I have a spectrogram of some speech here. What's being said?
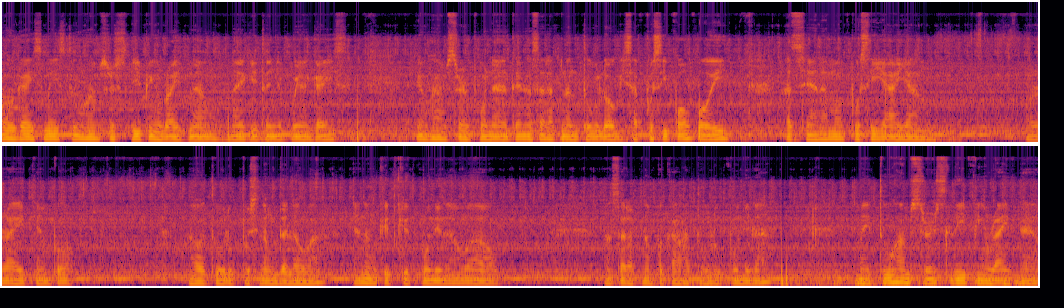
Oh guys, may two hamsters sleeping right now. Nakikita niyo po yan guys. Yung hamster po natin, ang sarap ng tulog. Isa po si Popoy at siya naman po si Yayang. Alright, yan po. Nakatulog po silang dalawa. Yan ang cute-cute po nila. Wow. Ang sarap ng pagkakatulog po nila. May two hamsters sleeping right now.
